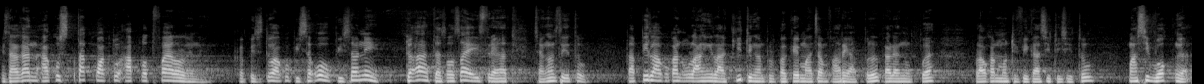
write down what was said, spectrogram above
Misalkan aku stuck waktu upload file ini, habis itu aku bisa, oh bisa nih, udah udah selesai istirahat, jangan itu. Tapi lakukan ulangi lagi dengan berbagai macam variabel, kalian ubah, lakukan modifikasi di situ, masih work nggak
